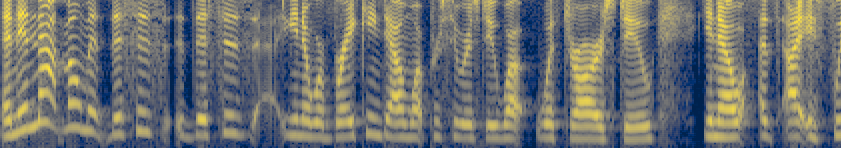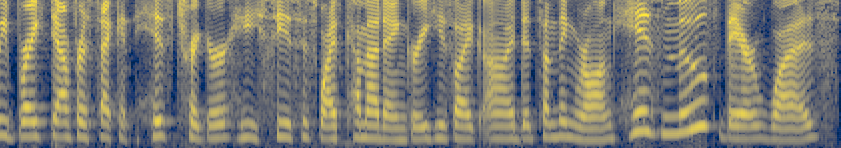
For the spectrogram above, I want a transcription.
And in that moment, this is this is you know we're breaking down what pursuers do, what withdrawers do. You know, I, if we break down for a second, his trigger, he sees his wife come out angry. He's like, oh, "I did something wrong." His move there was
